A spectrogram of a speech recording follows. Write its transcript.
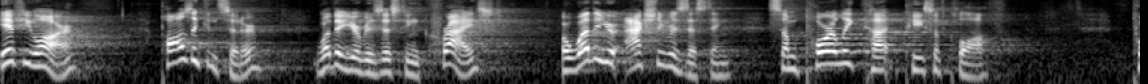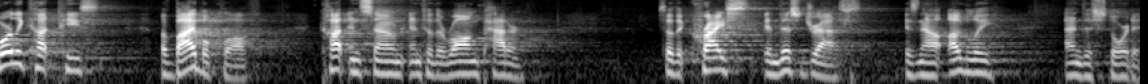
If you are, pause and consider whether you're resisting Christ or whether you're actually resisting some poorly cut piece of cloth, poorly cut piece of Bible cloth, cut and sewn into the wrong pattern, so that Christ in this dress is now ugly and distorted.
